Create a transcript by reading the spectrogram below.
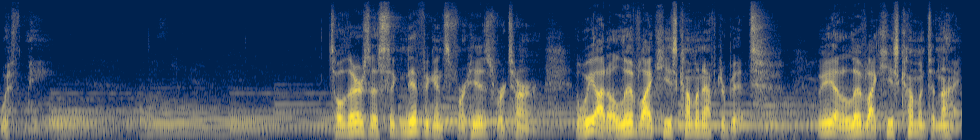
with me. So there's a significance for his return. And we ought to live like he's coming after bit. We ought to live like he's coming tonight.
